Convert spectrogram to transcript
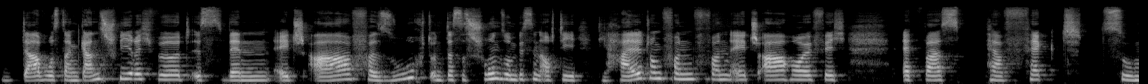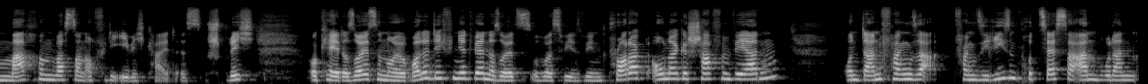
da, wo es dann ganz schwierig wird, ist, wenn HR versucht, und das ist schon so ein bisschen auch die, die Haltung von, von HR häufig, etwas perfekt zu machen, was dann auch für die Ewigkeit ist. Sprich, okay, da soll jetzt eine neue Rolle definiert werden, da soll jetzt sowas wie, wie ein Product Owner geschaffen werden. Und dann fangen sie, fangen sie Riesenprozesse an, wo dann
